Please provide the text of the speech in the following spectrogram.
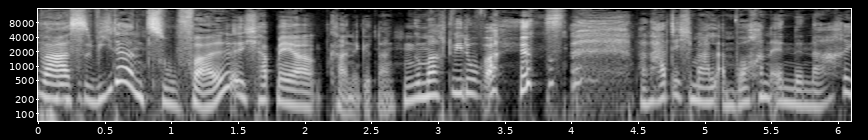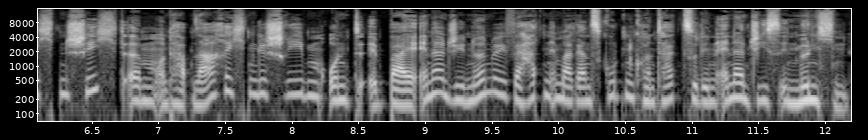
war es wieder ein Zufall. Ich habe mir ja keine Gedanken gemacht, wie du weißt. Dann hatte ich mal am Wochenende Nachrichtenschicht ähm, und habe Nachrichten geschrieben. Und bei Energy Nürnberg, wir hatten immer ganz guten Kontakt zu den Energies in München.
